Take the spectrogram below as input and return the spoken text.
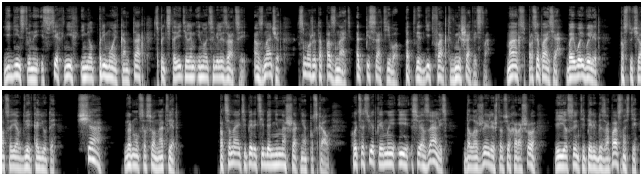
единственный из всех них, имел прямой контакт с представителем иной цивилизации, а значит, сможет опознать, описать его, подтвердить факт вмешательства. «Макс, просыпайся, боевой вылет!» Постучался я в дверь каюты. «Ща!» — вернулся сонный ответ. Пацана я теперь от себя ни на шаг не отпускал. Хоть со Светкой мы и связались, доложили, что все хорошо, и ее сын теперь в безопасности,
